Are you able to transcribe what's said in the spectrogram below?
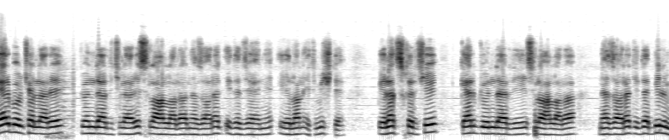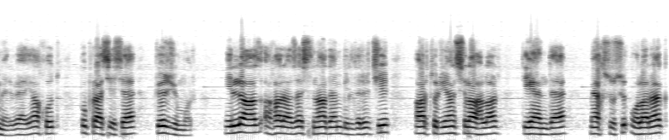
Qərb ölkələri göndərdikləri silahlara nəzarət edəcəyini elan etmişdi. Belə çıxır ki, Qərb göndərdiyi silahlara nəzarət edə bilmir və yaxud bu prosesə göz yumur. Milli Az Axaraza istinadən bildirir ki, Arturyan silahlar deyəndə məxsusi olaraq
